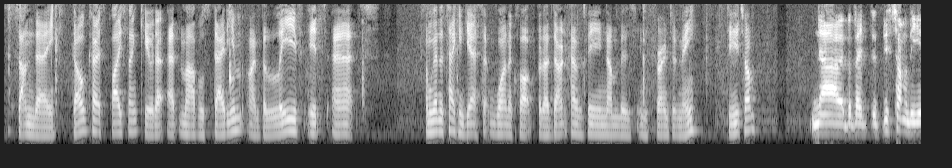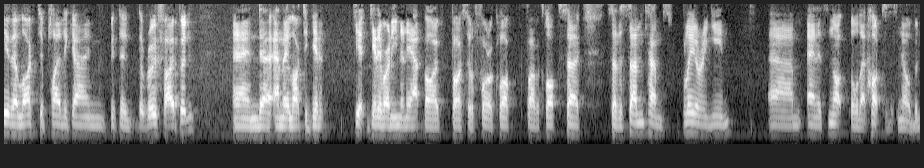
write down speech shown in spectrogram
Sunday. Gold Coast play St Kilda at Marvel Stadium. I believe it's at. I'm going to take a guess at one o'clock, but I don't have the numbers in front of me. Do you, Tom? No, but they, this time of the year they like to play the game with the, the roof open, and uh, and they like to get it get get everyone in and out by by sort of four o'clock, five o'clock. So so the sun comes blaring in, um, and it's not all that hot because it's Melbourne.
